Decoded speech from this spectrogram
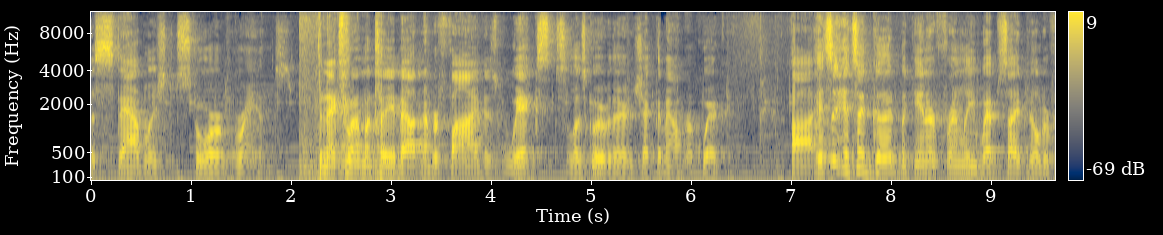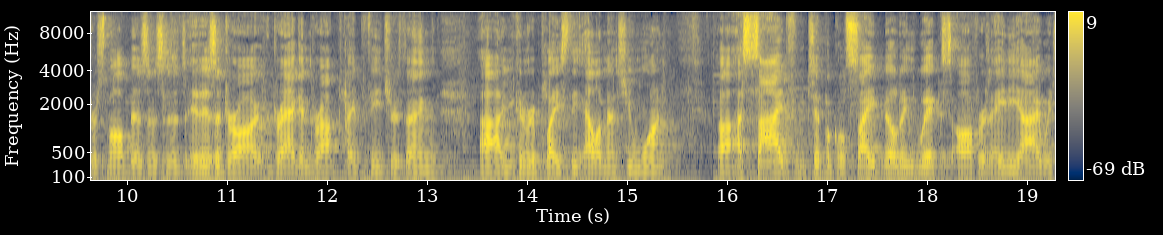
established store brands. The next one I'm going to tell you about number five is Wix. So let's go over there and check them out real quick. Uh, it's a, it's a good beginner friendly website builder for small businesses. It is a draw drag and drop type feature thing. Uh, you can replace the elements you want uh, aside from typical site building Wix offers ADI which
